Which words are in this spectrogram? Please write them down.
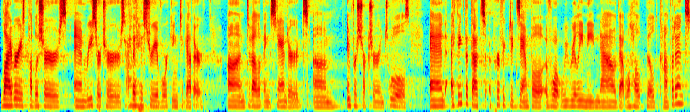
libraries, publishers, and researchers have a history of working together on developing standards, um, infrastructure, and tools. And I think that that's a perfect example of what we really need now that will help build confidence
